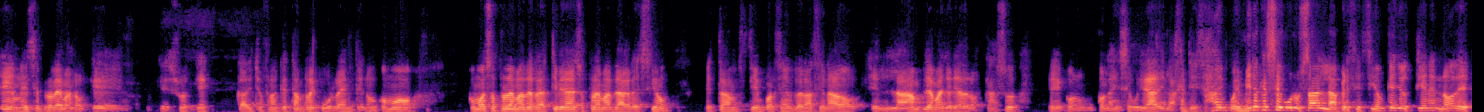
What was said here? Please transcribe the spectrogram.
en ese problema, ¿no? Que, que, que, ha dicho Frank que es tan recurrente, ¿no? Cómo, cómo esos problemas de reactividad, esos problemas de agresión están 100% relacionados en la amplia mayoría de los casos eh, con, la inseguridad. Y la gente dice, ay, pues mira qué seguro usar la percepción que ellos tienen, ¿no? De,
